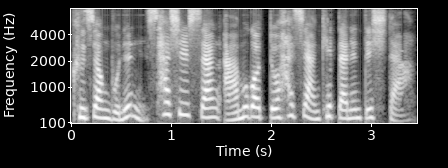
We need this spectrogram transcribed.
그 정부는 사실상 아무것도 하지 않겠다는 뜻이다.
